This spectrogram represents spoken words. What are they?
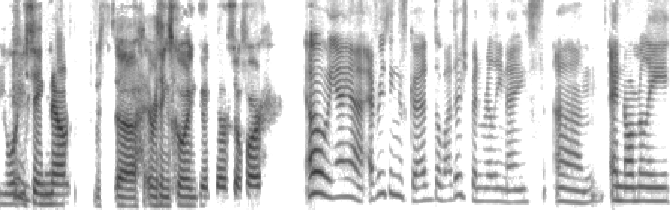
what you saying now? With uh, everything's going good though so far. Oh yeah, yeah. Everything's good. The weather's been really nice. Um, and normally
